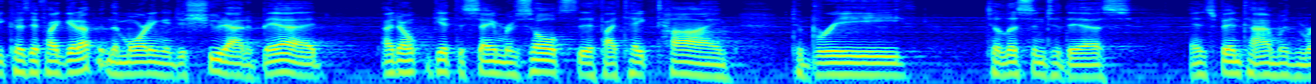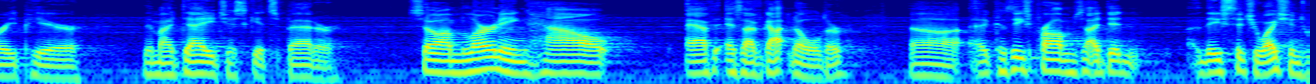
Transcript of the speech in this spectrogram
because if I get up in the morning and just shoot out of bed, I don't get the same results that if I take time to breathe, to listen to this, and spend time with Marie Pierre, then my day just gets better. So I'm learning how, as I've gotten older, because uh, these problems I didn't, these situations,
